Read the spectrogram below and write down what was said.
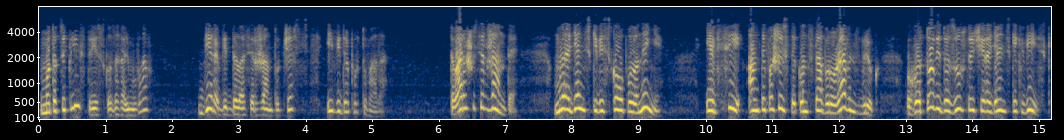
мотоцикліст різко загальмував. Віра віддала сержанту честь і відрапортувала. Товаришу сержанте, ми радянські військовополонені, і всі антифашисти концтабору Равенсбрюк готові до зустрічі радянських військ.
